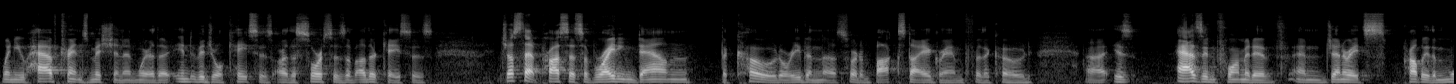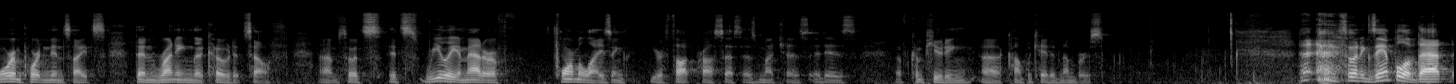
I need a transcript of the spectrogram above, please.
when you have transmission and where the individual cases are the sources of other cases, just that process of writing down the code or even a sort of box diagram for the code uh, is as informative and generates probably the more important insights than running the code itself. Um, so it's, it's really a matter of formalizing your thought process as much as it is of computing uh, complicated numbers. so an example of that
